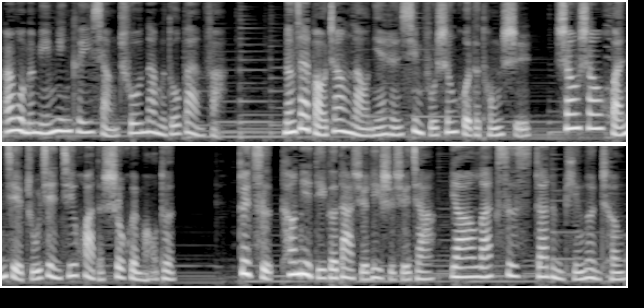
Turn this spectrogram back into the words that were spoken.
而我们明明可以想出那么多办法，能在保障老年人幸福生活的同时，稍稍缓解逐渐激化的社会矛盾。对此，康涅狄格大学历史学家 Alexis Duden 评论称：“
